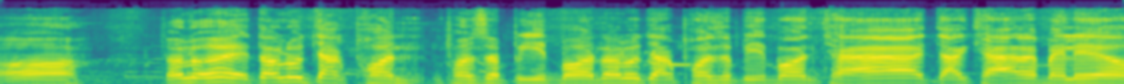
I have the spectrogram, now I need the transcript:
อ๋อต้องรู้เอ้ยต้องรู้จักผ่อนผ่อนสปีดบอลต้องรู้จักผ่อนสปีดบอลช้า จากช้าแล้วไปเร็ว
